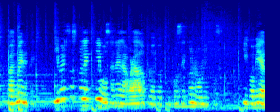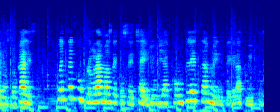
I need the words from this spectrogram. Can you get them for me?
Actualmente, diversos colectivos han elaborado prototipos económicos y gobiernos locales cuentan con programas de cosecha de lluvia completamente gratuitos,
